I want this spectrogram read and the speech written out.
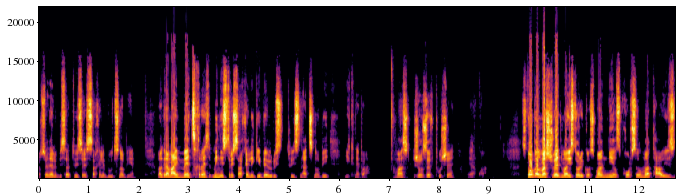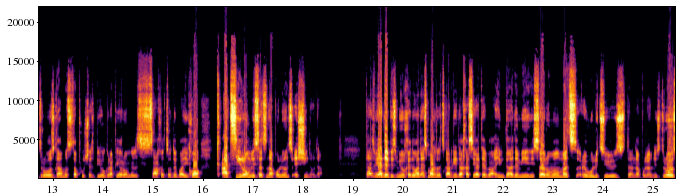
მსმენელებისათვის ეს სახელები უცნობია. მაგრამ აი მეცხრე მინისტრის სახელი კი ბევრისთვის ნაცნობი იქნება. მას ჟოზეფ ფუშე ერქვა. ცნობილმა შვედმა ისტორიკოსმა ნილს ფორსელმა თავის დროს გამოსცა ფუშეს ბიოგრაფია, რომელიც სახელწოდება იყო კაცი, რომლისაც ნაპოლეონს ეშინოდა. გაზვიადების მიუხედავად ეს მართლაც კარგი დახასიათება იმ ადამიანისა, რომელმაც რევოლუციის და ნაპოლეონის დროს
